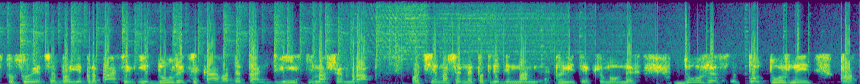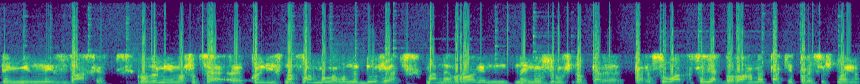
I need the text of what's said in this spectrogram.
стосується боєприпасів. І дуже цікава деталь: 200 машин МРАП. Оці машини потрібні нам повітря. Чому в них дуже потужний протимінний захист? Розуміємо, що це е, колісна формула. Вони дуже маневрові. Ними зручно пересуватися як дорогами, так і пересічною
